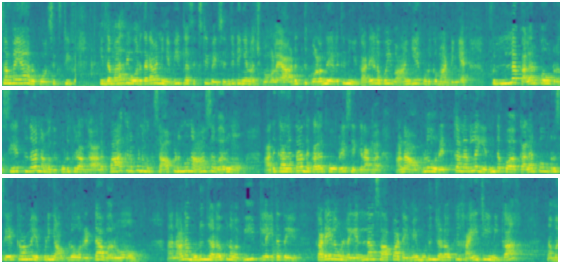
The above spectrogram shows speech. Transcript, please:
செம்மையாக இருக்கும். சிக்ஸ்டி இந்த மாதிரி ஒரு தடவை நீங்கள் வீட்டில் சிக்ஸ்டி ஃபைவ் செஞ்சுட்டீங்கன்னு வச்சுக்கோங்களேன் அடுத்து குழந்தைகளுக்கு நீங்கள் கடையில் போய் வாங்கியே கொடுக்க மாட்டீங்க. ஃபுல்லாக கலர் பவுடரை சேர்த்து தான் நமக்கு கொடுக்குறாங்க. அதை பார்க்குறப்ப நமக்கு சாப்பிடணும்னு ஆசை வரும். அதுக்காகத்தான் அந்த கலர் பவுடரே சேர்க்குறாங்க. ஆனால் அவ்வளோ ரெட் கலரில் எந்த ப கலர் பவுடர் சேர்க்காம எப்படிங்க அவ்வளோ ரெட்டாக வரும்? அதனால் முடிஞ்ச அளவுக்கு நம்ம வீட்டில் கடையில் உள்ள எல்லா சாப்பாட்டையுமே முடிஞ்ச அளவுக்கு ஹைஜீனிக்காக நம்ம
